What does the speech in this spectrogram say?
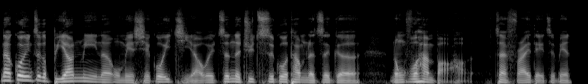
那关于这个 Beyond Me 呢，我们也写过一集啊，我也真的去吃过他们的这个农夫汉堡哈，在 Friday 这边，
